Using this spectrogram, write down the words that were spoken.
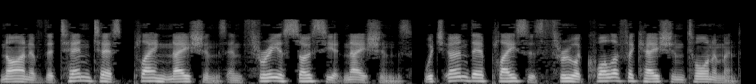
nine of the ten test-playing nations and three associate nations, which earned their places through a qualification tournament.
